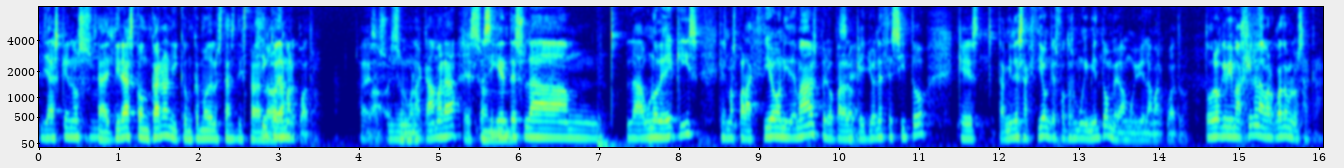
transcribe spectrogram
ya es que nos... O sea, tiras con Canon y con qué modelo estás disparando 5D ahora? Mark IV. ¿sabes? Wow, es, es una un- buena cámara. la un- siguiente es la, mm, la 1DX, que es más para acción y demás, pero para Sí. lo que yo necesito, que es también es acción, que es fotos en movimiento, me va muy bien la Mark IV. Todo lo que me imagino la Mark IV me lo saca.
